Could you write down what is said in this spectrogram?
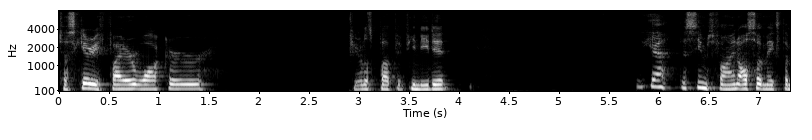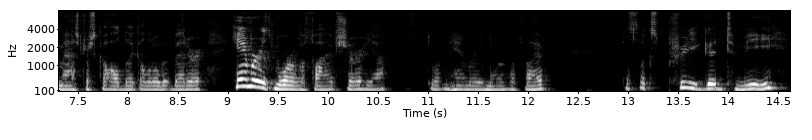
Tuskeri Firewalker. Fearless Pup if you need it. Yeah, this seems fine. Also, it makes the Master Skald like a little bit better. Hammer is more of a five, sure, yeah. Dwarven Hammer is more of a five. This looks pretty good to me.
